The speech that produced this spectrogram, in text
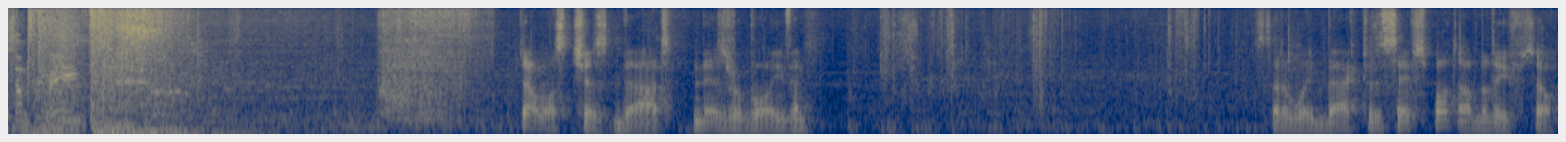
Some for me. That was just bad. Miserable even. Is that a way back to the safe spot? I believe so.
